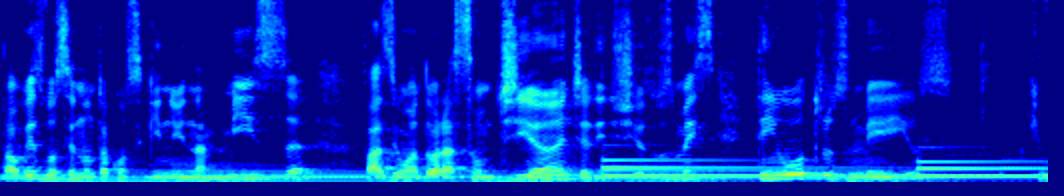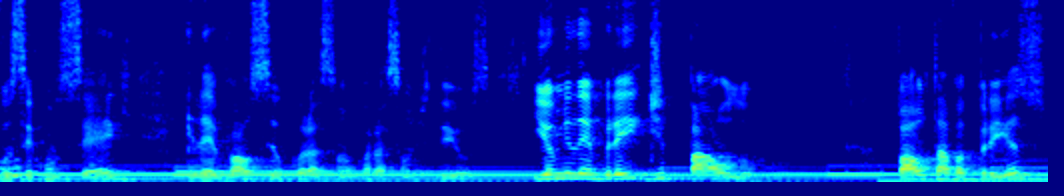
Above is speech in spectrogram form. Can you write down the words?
Talvez você não está conseguindo ir na missa, fazer uma adoração diante ali de Jesus, mas tem outros meios que você consegue elevar o seu coração ao coração de Deus. E eu me lembrei de Paulo. Paulo estava preso,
